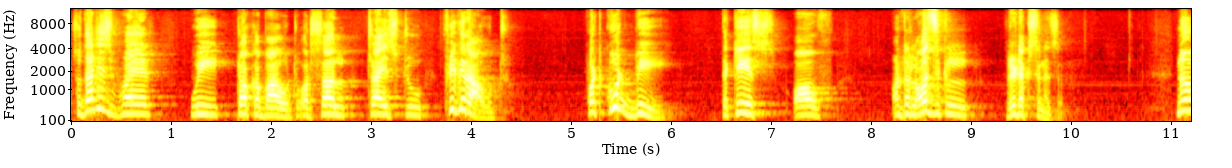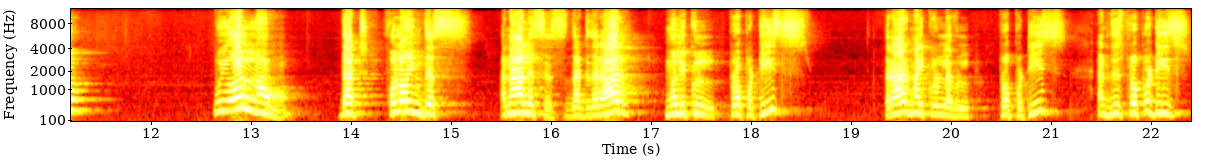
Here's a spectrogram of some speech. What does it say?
So, that is where we talk about or Searle tries to figure out what could be the case of ontological reductionism. Now, we all know that following this analysis that there are molecule properties, there are micro level properties and these properties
